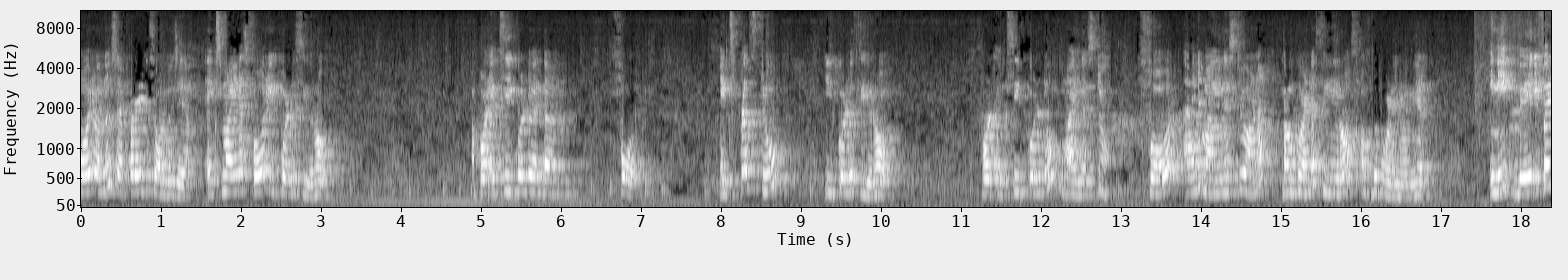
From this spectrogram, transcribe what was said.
ഓരോന്നും സെപ്പറേറ്റ് സോൾവ് ചെയ്യാം. X minus four equal to zero അപ്പോൾ എക്സ് ഈക്വൽ ടു എന്താണ്? Four x plus two equal to zero അപ്പോൾ x equal to minus two four and minus two ആണ് നമുക്ക് വേണ്ട സീറോസ് ഓഫ് ദ പോളിനോമിയൽ ഇനി verify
